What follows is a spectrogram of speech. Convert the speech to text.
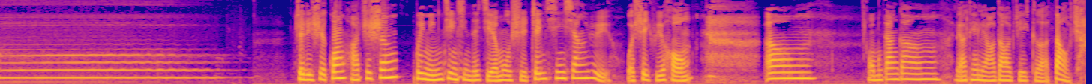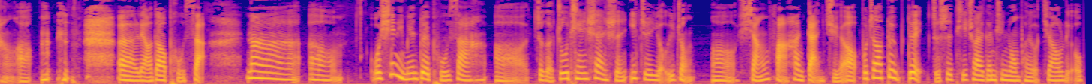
候。这里是光华之声为您进行的节目是真心相遇，我是于红。嗯，我们刚刚聊天聊到这个道场啊，呃，聊到菩萨，那呃，我心里面对菩萨啊、这个诸天善神一直有一种呃想法和感觉哦，不知道对不对，只是提出来跟听众朋友交流。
